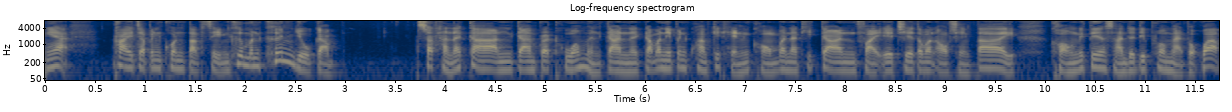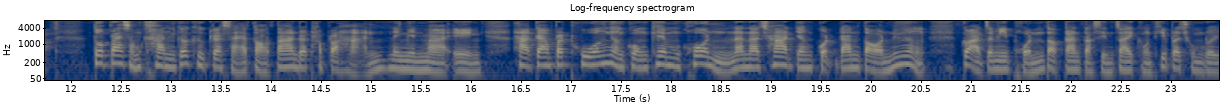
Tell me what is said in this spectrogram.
เนี่ยใครจะเป็นคนตัดสินคือมันขึ้นอยู่กับ สถานการณ์การประท้วงเหมือนกันนะครับ อันนี้เป็นความคิดเห็นของบรรณาธิการฝ่ายเอเชียตะวันออกเฉียงใต้ ของนิตยสาร The Diplomat บอกว่า ตัวแปรสำคัญก็คือกระแสต่อต้านรัฐประหารในเมียนมาเอง หากการประท้วงยังคงเข้มข้น นานาชาติยังกดดันต่อเนื่อง ก็อาจจะมีผลต่อการตัดสินใจของที่ประชุมโดย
